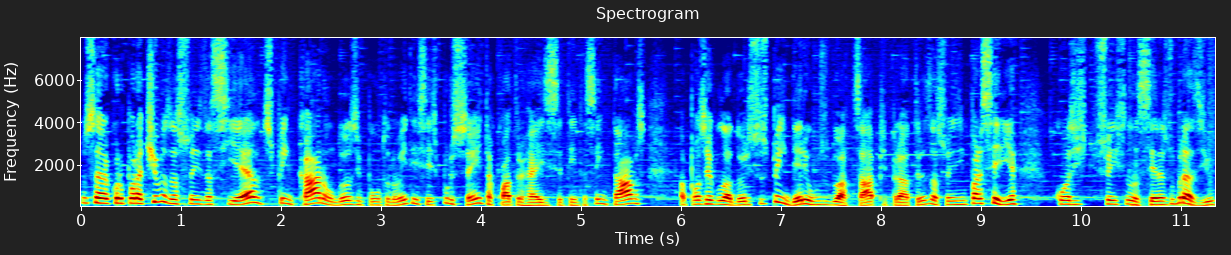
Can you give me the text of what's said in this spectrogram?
No cenário corporativo, as ações da Cielo despencaram 12,96% a R$ 4,70 após reguladores suspenderem o uso do WhatsApp para transações em parceria com as instituições financeiras do Brasil,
